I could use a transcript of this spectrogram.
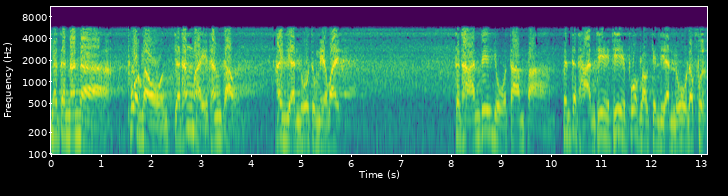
และแต่นั้นน่ะพวกเราจะทั้งใหม่ทั้งเก่า ให้เรียนรู้ตรงนี้ไว้ สถานที่อยู่ตามป่า เป็นสถานที่ที่พวกเราจะเรียนรู้และฝึก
